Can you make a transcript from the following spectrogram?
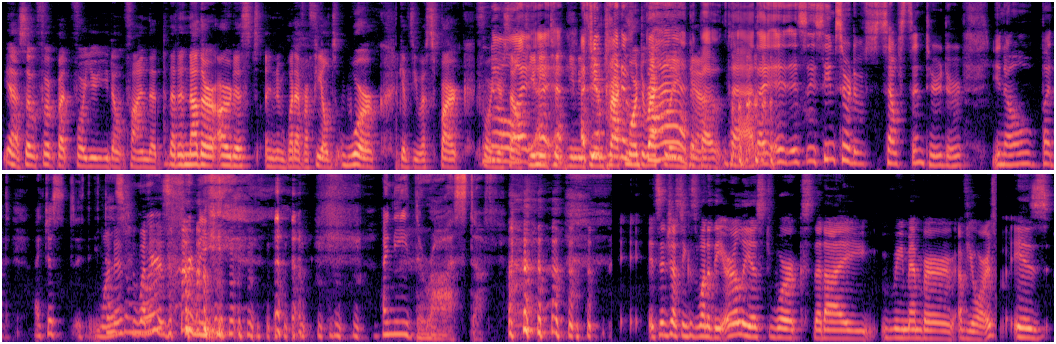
Yeah. So, for but for you, you don't find that that another artist in whatever field work gives you a spark for No, yourself. I- you need I- to you I need to interact kind of more directly. bad yeah. about that. I, it, it seems sort of self-centered, or you know, but I just it, doesn't work is. for me. I need the raw stuff. it's interesting because one of the earliest works that I remember of yours is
